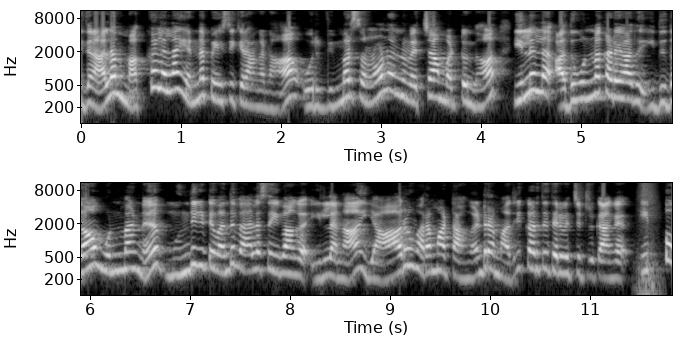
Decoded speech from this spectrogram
இதனால மக்கள் எல்லாம் என்ன பேசிக்கிறாங்கன்னா ஒரு விமர்சனம்னு ஒன்று வச்சா மட்டும்தான் இல்ல இல்ல அது உண்மை கிடையாது. இதுதான் உண்மைன்னு முந்திக்கிட்டு வந்து வேலை செய்வாங்க. இல்லனா யாரும் வரமாட்டாங்கன்ற மாதிரி கருத்து தெரிவிச்சிட்டு இருக்காங்க இப்போ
